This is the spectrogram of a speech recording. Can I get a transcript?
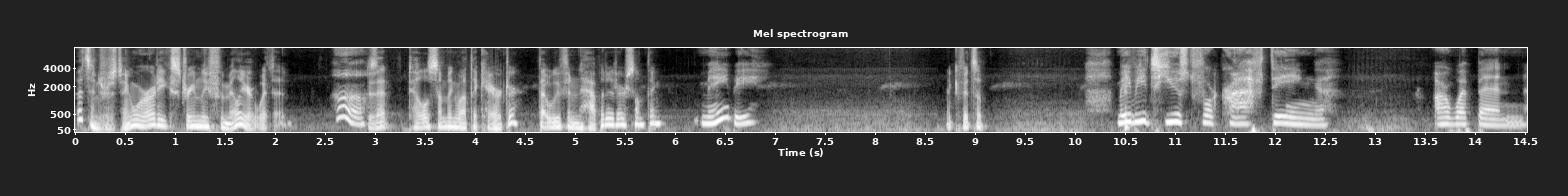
That's interesting. We're already extremely familiar with it. Huh. Does that tell us something about the character that we've inhabited or something? Maybe. Like if it's a Maybe it's used for crafting our weapon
